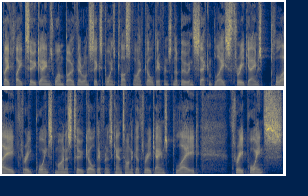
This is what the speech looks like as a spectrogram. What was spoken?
They've played two games, won both. They're on six points plus five goal difference. Naboo in second place, three games played, three points minus two goal difference. Cantonica, three games played, three points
